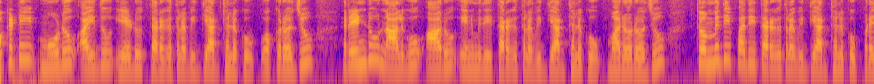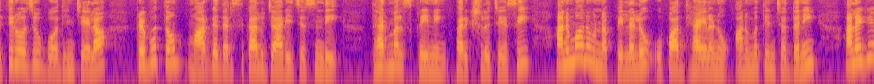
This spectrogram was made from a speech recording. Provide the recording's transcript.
ఒకటి మూడు ఐదు ఏడు తరగతుల విద్యార్థులకు ఒకరోజు రెండు నాలుగు ఆరు ఎనిమిది తరగతుల విద్యార్థులకు మరో రోజు తొమ్మిది పది తరగతుల విద్యార్థులకు ప్రతిరోజు బోధించేలా ప్రభుత్వం మార్గదర్శకాలు జారీ చేసింది. థర్మల్ స్క్రీనింగ్ పరీక్షలు చేసి అనుమానం ఉన్న పిల్లలు ఉపాధ్యాయులను అనుమతించొద్దని అలాగే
